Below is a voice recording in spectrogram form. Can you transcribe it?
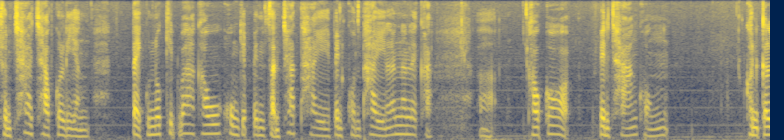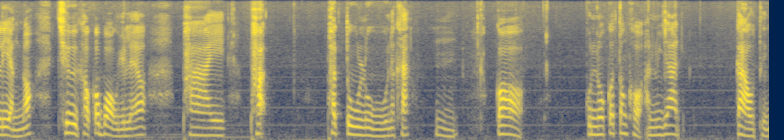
ชนชาติชาวกะเหรี่ยง แต่คุณนกคิดว่าเขาคงจะเป็นสัญชาติไทยเป็นคนไทยแล้วนั่นเลยค่ะเอ่อเขาก็เป็นช้างของคนกะเหรี่ยงเนาะชื่อเขาก็บอกอยู่แล้ว พายพระพัตูลูนะคะอืมก็คุณนกก็ต้องขออนุญาตกล่าวถึง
